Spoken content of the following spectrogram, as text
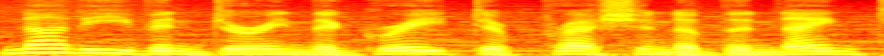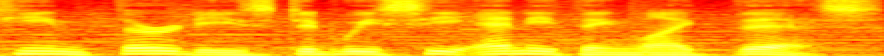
Not even during the Great Depression of the 1930s did we see anything like this.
